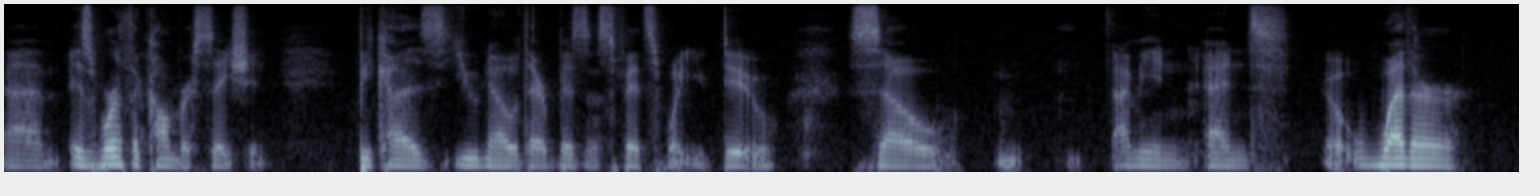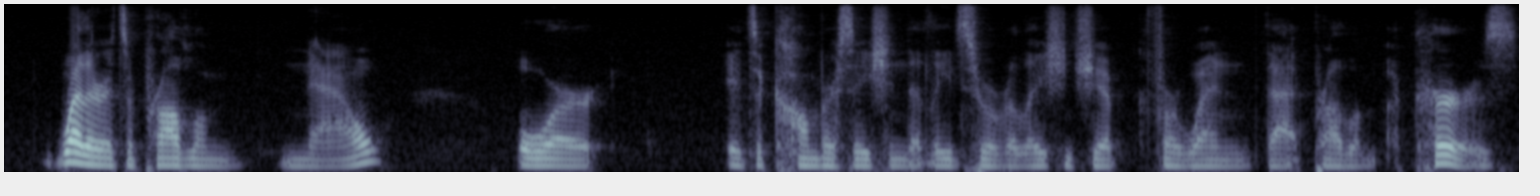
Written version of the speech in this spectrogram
um, is worth a conversation because you know their business fits what you do. So, I mean, and whether whether it's a problem now or it's a conversation that leads to a relationship for when that problem occurs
